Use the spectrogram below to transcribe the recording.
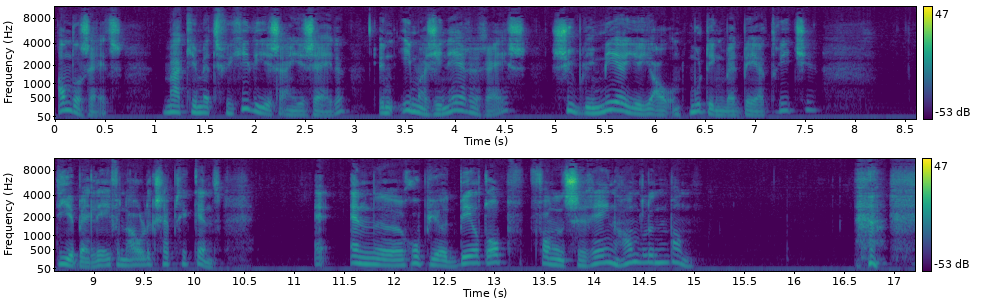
Anderzijds maak je met Vigilius aan je zijde een imaginaire reis, sublimeer je jouw ontmoeting met Beatrice, die je bij leven nauwelijks hebt gekend, en uh, roep je het beeld op van een sereen handelend man.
